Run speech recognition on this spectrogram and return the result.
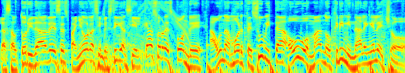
Las autoridades españolas investigan si el caso responde a una muerte súbita o hubo mano criminal en el hecho.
